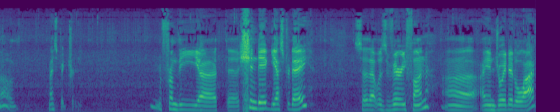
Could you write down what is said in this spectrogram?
Oh, nice big tree from the uh, the shindig yesterday. So that was very fun. Uh, I enjoyed it a lot.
